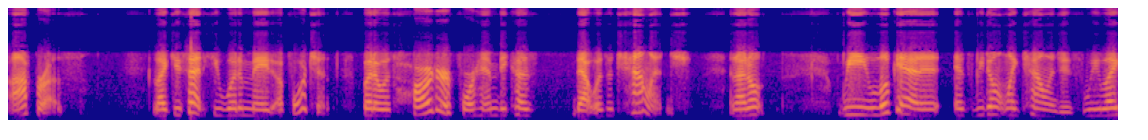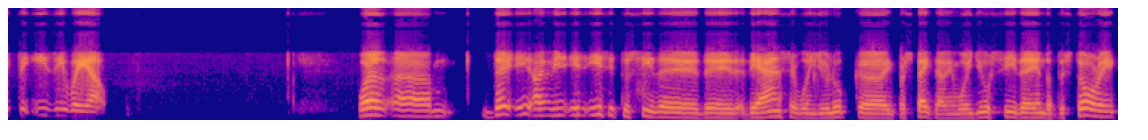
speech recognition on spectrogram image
operas, like you said, he would have made a fortune. But it was harder for him because that was a challenge. And I don't we look at it as we don't like challenges. We like the easy way out. Well, um, they, I mean, it's easy to see the, the, the answer when you look uh, in perspective. I mean, when you see the end of the story,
